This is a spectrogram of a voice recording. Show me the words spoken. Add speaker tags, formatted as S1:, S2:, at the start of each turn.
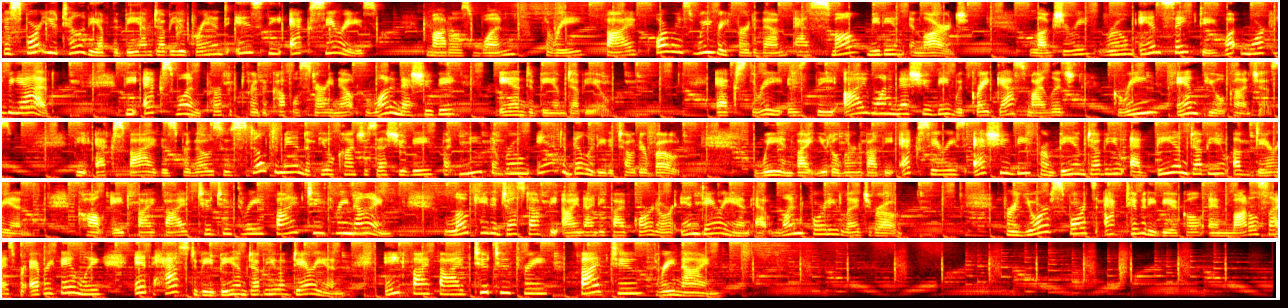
S1: The sport utility of the BMW brand is the X Series. Models 1, 3, 5, or as we refer to them as small, medium, and large. Luxury, room, and safety, what more could we add? The X1 perfect for the couple starting out who want an SUV and a BMW. X3 is the I want an SUV with great gas mileage, green, and fuel conscious. The X5 is for those who still demand a fuel-conscious SUV but need the room and ability to tow their boat. We invite you to learn about the X-Series SUV from BMW at BMW of Darien. Call 855-223-5239. Located just off the I-95 corridor in Darien at 140 Ledge Road. For your sports activity vehicle and model size for every family, it has to be BMW of Darien, 855 223 5239.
